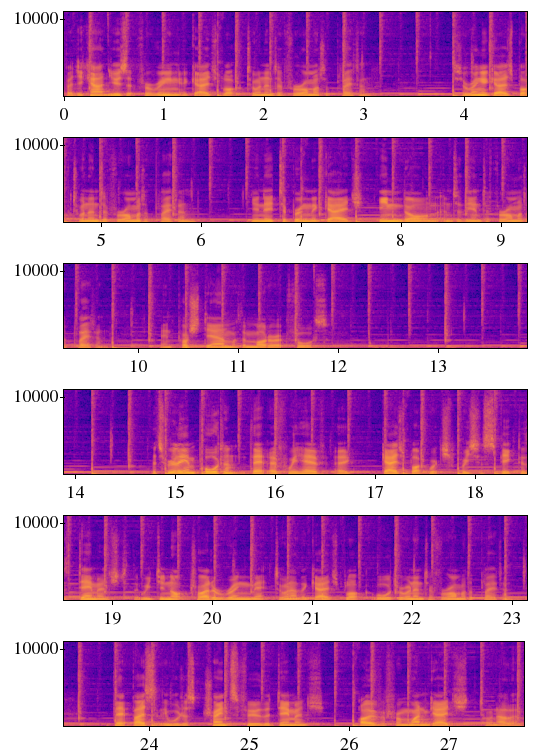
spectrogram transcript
but you can't use it for wringing a gauge block to an interferometer platen. To wring a gauge block to an interferometer platen you need to bring the gauge end on into the interferometer platen and push down with a moderate force. It's really important that if we have a gauge block which we suspect is damaged, that we do not try to wring that to another gauge block or to an interferometer platen. That basically will just transfer the damage over from one gauge to another.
